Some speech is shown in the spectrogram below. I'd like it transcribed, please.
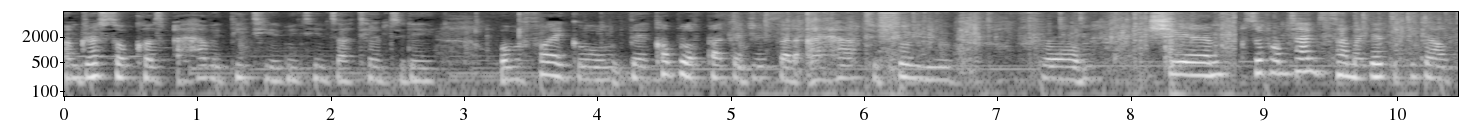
I'm dressed up because I have a PTA meeting to attend today but before I go there are a couple of packages that I have to show you from Shein so from time to time I get to pick out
